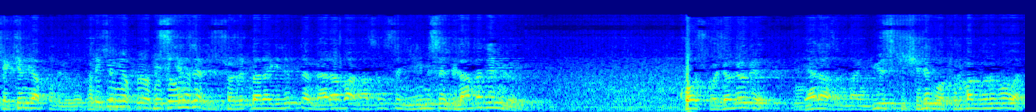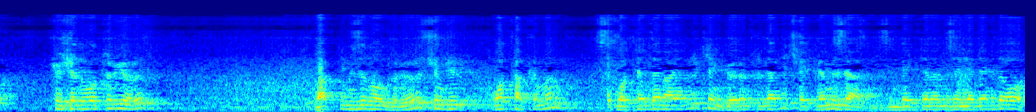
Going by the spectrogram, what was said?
çekim yapılıyordu. tabii Çekim yapıyor, Hiç kimse biz çocuklara gidip de merhaba nasılsın iyi misin filan da demiyoruz. Koskoca lobi. En azından 100 kişilik oturma grubu var. Köşede oturuyoruz. Vaktimizi dolduruyoruz. Çünkü o takımın otelden ayrılırken görüntülerini çekmemiz lazım. Bizim beklememizin nedeni de o.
